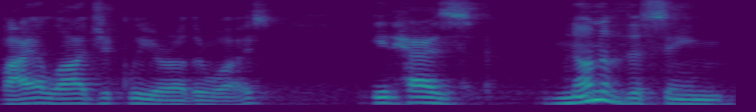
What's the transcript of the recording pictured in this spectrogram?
biologically or otherwise. It has none of the same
